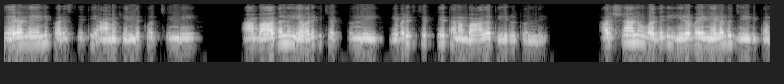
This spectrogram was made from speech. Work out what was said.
చేరలేని పరిస్థితి ఆమెకి ఎందుకు వచ్చింది ఆ బాధను ఎవరికి చెప్తుంది? ఎవరికి చెప్తే తన బాధ తీరుతుంది? హర్షాను వదిలి ఇరవై నెలలు జీవితం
